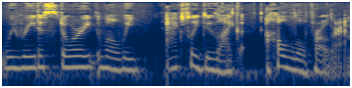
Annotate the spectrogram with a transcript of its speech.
We read a story. Well, we actually do like whole little program.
